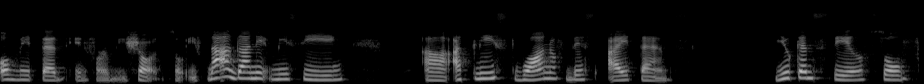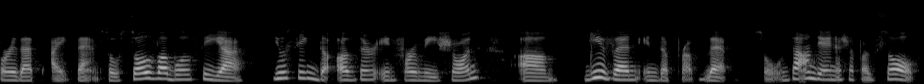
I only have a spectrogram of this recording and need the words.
omitted information. So if naa gani missing uh, at least one of these items, you can still solve for that item. So solvable siya using the other information um, given in the problem. So, unsaon di na siya pag-solve?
